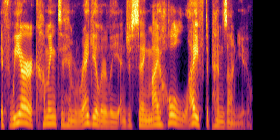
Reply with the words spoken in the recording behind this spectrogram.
if we are coming to him regularly and just saying, My whole life depends on you,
